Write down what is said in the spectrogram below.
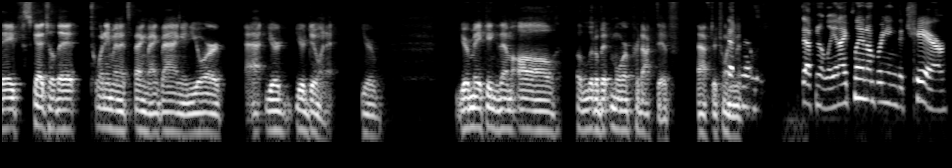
they've scheduled it 20 minutes bang bang bang and you're at, you're you're doing it. You're you're making them all a little bit more productive after 20 definitely. minutes definitely. And i plan on bringing the chair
